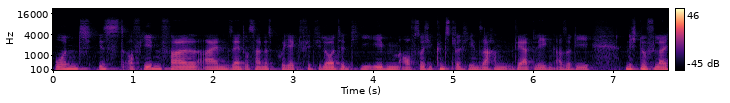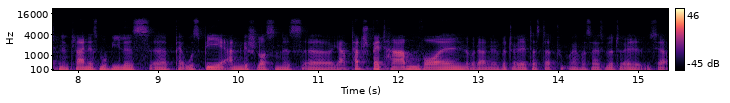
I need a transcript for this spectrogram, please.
und ist auf jeden Fall ein sehr interessantes Projekt für die Leute, die eben auf solche künstlerischen Sachen Wert legen. Also die nicht nur vielleicht ein kleines mobiles äh, per USB angeschlossenes äh, ja, Touchpad haben wollen oder eine virtuelle Tastatur, äh, was heißt virtuell, ist ja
